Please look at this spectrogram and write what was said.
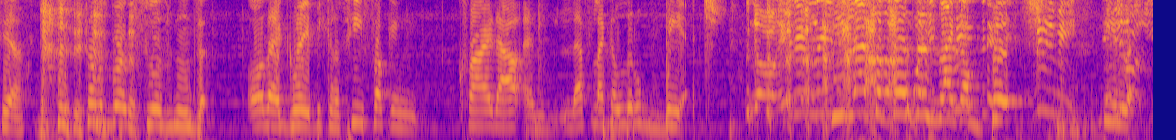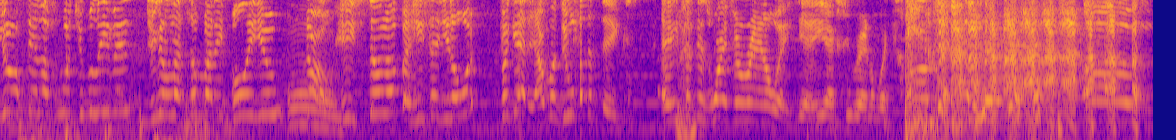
Yeah, Phil Brooks wasn't th- all that great because he fucking cried out and left like a little bitch. No, he didn't leave. He left the business like a in. bitch. He you, le- don't, you don't stand up for what you believe in? You're gonna let somebody bully you? No, Mm. he stood up and he said, you know what? Forget it. I'm gonna do other things. And he took his wife and ran away. Yeah, he actually ran away. Um, um,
